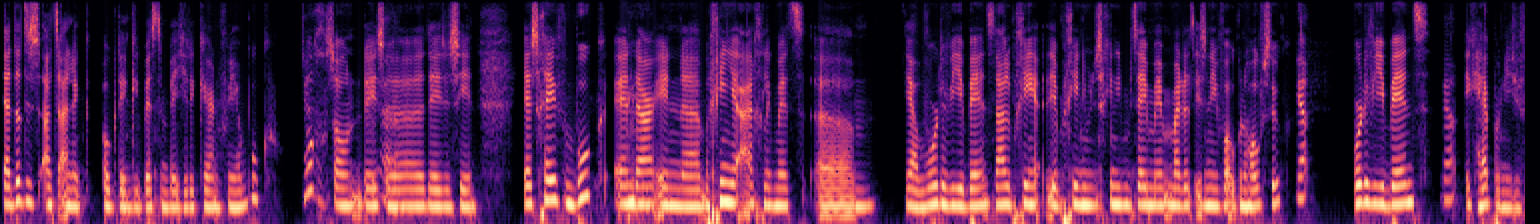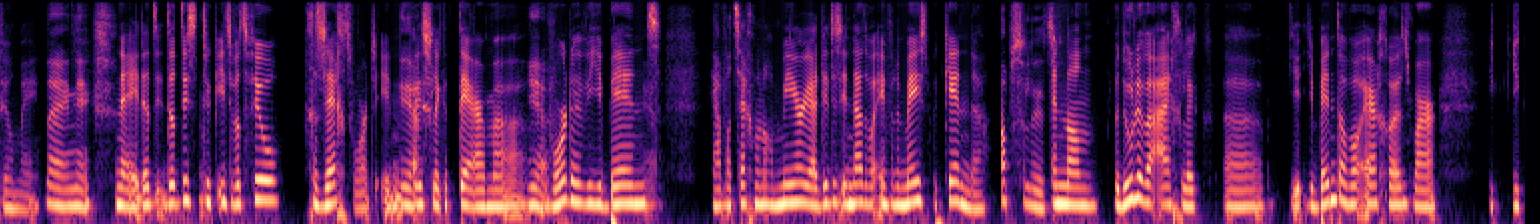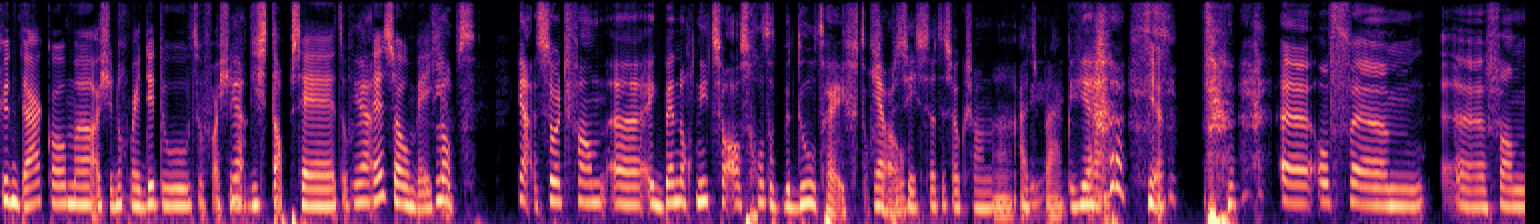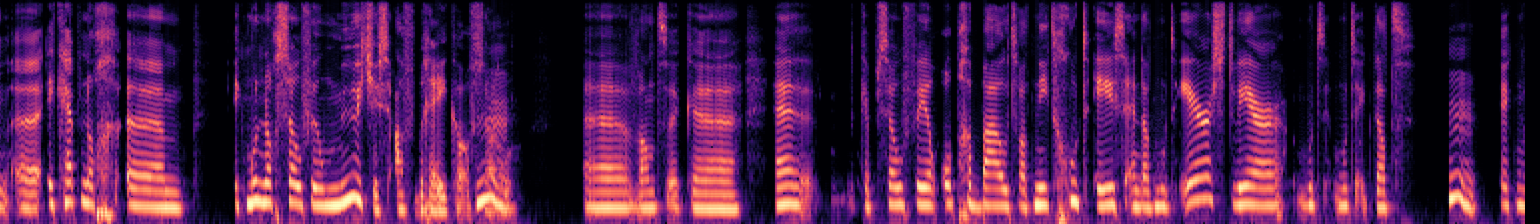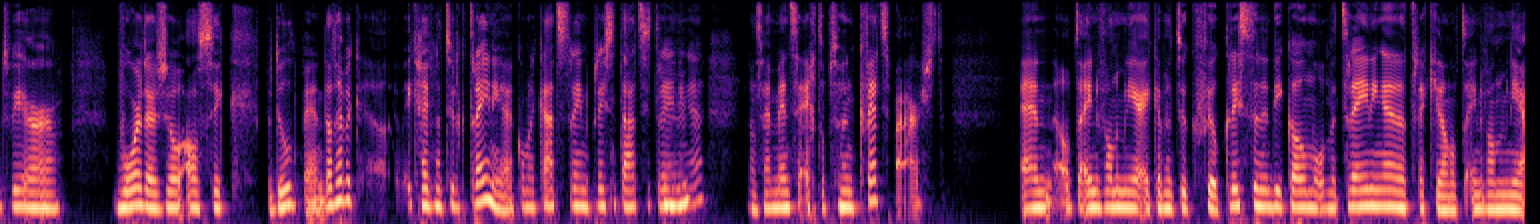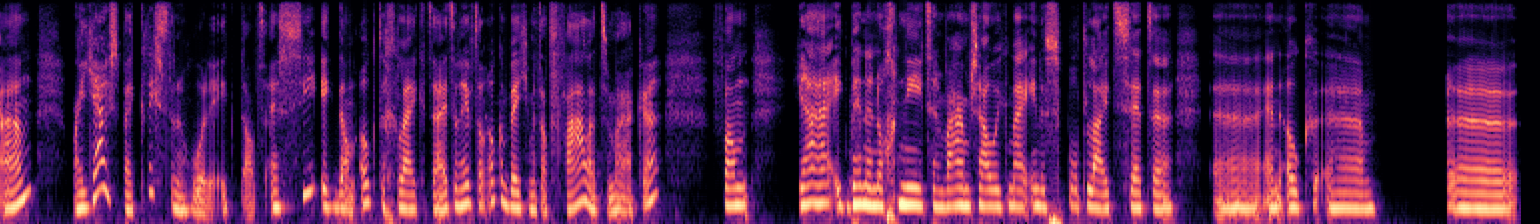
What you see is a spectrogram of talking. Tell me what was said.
Ja, dat is uiteindelijk ook denk ik best een beetje de kern van jouw boek. Toch? Zo'n deze, Ja. deze zin. Jij schreef een boek en daarin eh, begin je eigenlijk met ehm, ja, worden wie je bent. Nou, daar begin je, je begint misschien niet meteen mee, maar dat is in ieder geval ook een hoofdstuk. Ja. Worden wie je bent. Ja. Ik heb er niet zoveel mee. Nee, niks. Nee, dat, dat is natuurlijk iets wat veel gezegd wordt in Ja. christelijke termen. Ja. Worden wie je bent. Ja. wat zeggen we nog meer? Ja, dit is inderdaad wel een van de meest bekende. Absoluut. En dan bedoelen we eigenlijk, eh, je, je bent al wel ergens, maar je, je kunt daar komen als je nog meer dit doet. Of als je nog die stap zet. Of hè, zo een beetje. Klopt. Ja, een soort van, eh, ik ben nog niet zoals God het bedoeld heeft. Of Ja, zo. precies. Dat is ook zo'n eh, uitspraak. Ja. Ja. Eh, of ehm, eh, van, ik heb nog, ehm, ik moet nog zoveel muurtjes afbreken of zo. Hmm. Want ik, hè, ik heb zoveel opgebouwd wat niet goed is. En dat moet eerst weer, moet, moet ik dat, Hmm. ik moet weer worden zoals ik bedoeld ben. Dat heb ik, eh, ik geef natuurlijk trainingen, communicatietrainingen, presentatietrainingen. En dan zijn mensen echt op hun kwetsbaarst. En op de een of andere manier, ik heb natuurlijk veel christenen die komen op mijn trainingen. Dat trek je dan op de een of andere manier aan. Maar juist bij christenen hoorde ik dat. En zie ik dan ook tegelijkertijd, en heeft dan ook een beetje met dat falen te maken. Van ja, ik ben er nog niet. En waarom zou ik mij in de spotlight zetten? Eh, en ook. ehm, eh,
